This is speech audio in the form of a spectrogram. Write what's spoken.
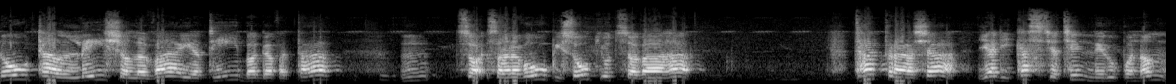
Nota Lesha Lavayati Bhagavata mm, Sa- Saravopi Sokyutsavaha Tatrasha Yadi Kasya Chin Nirupanam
